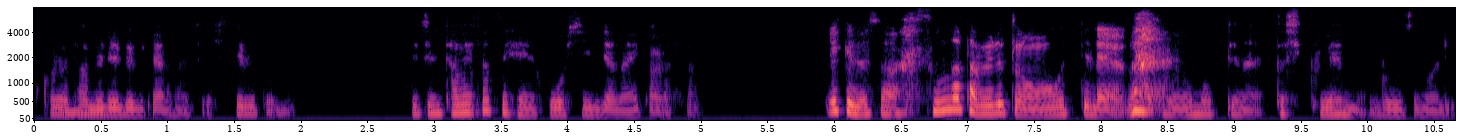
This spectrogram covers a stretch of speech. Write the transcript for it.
これは食べれるみたいな話はしてると思う。別に食べさせへん方針じゃないからさ。やけどさ、そんな食べるとも思ってないよな。いや思ってない。私食えんもん、ローズマリー。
